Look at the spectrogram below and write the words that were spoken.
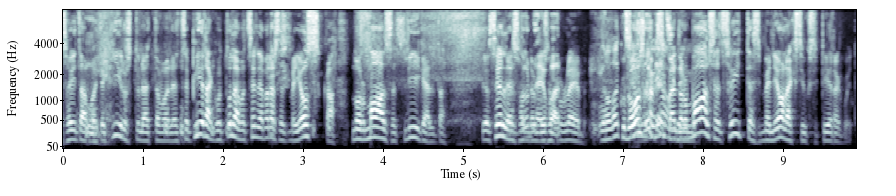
sõidavad ja kiirust ületavad, et see piirangud tulevad sellepärast, et me ei oska normaalselt liigelda. ja selles on nagu see probleem no,. kui me oskaksime normaalselt sõita, siis meil ei oleks siukseid piiranguid.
